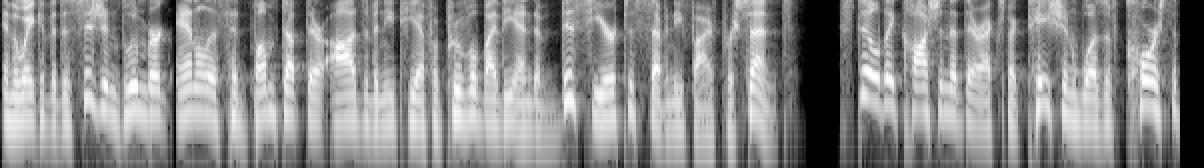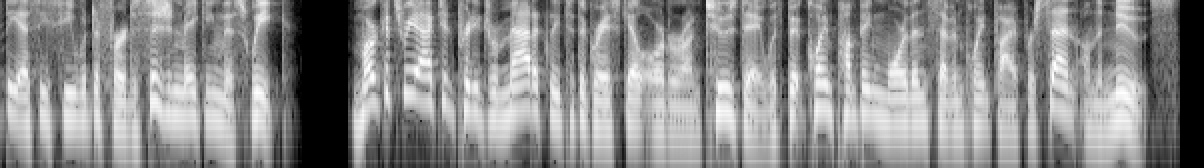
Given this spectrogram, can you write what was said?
In the wake of the decision, Bloomberg analysts had bumped up their odds of an ETF approval by the end of this year to 75%. Still, they cautioned that their expectation was, of course, that the SEC would defer decision making this week. Markets reacted pretty dramatically to the grayscale order on Tuesday, with Bitcoin pumping more than 7.5% on the news.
